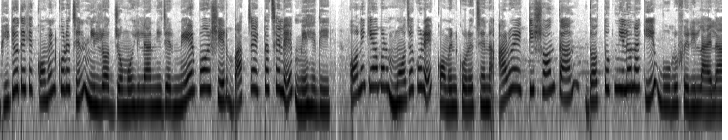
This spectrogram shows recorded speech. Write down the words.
ভিডিও দেখে কমেন্ট করেছেন, নির্লজ্জ মহিলা, নিজের মেয়ের বয়সের বাচ্চা একটা ছেলে মেহেদি। অনেকে আবার মজা করে কমেন্ট করেছেন, আরও একটি সন্তান দত্তক নিল নাকি বুলু ফেরি লায়লা?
